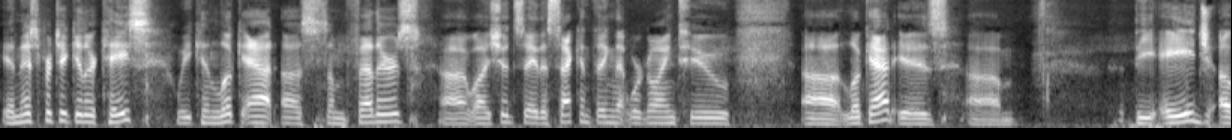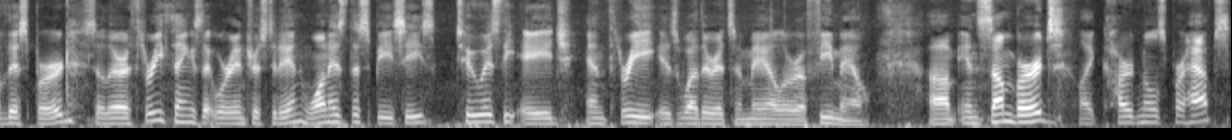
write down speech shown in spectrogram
in this particular case, we can look at uh, some feathers. Uh, well, I should say the second thing that we're going to uh, look at is um, the age of this bird. So there are three things that we're interested in. One is the species, two is the age, and three is whether it's a male or a female. Um, in some birds, like cardinals perhaps,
